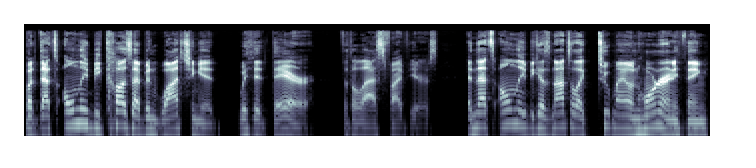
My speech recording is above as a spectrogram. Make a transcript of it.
But that's only because I've been watching it with it there for the last five years. And that's only because not to like toot my own horn or anything.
